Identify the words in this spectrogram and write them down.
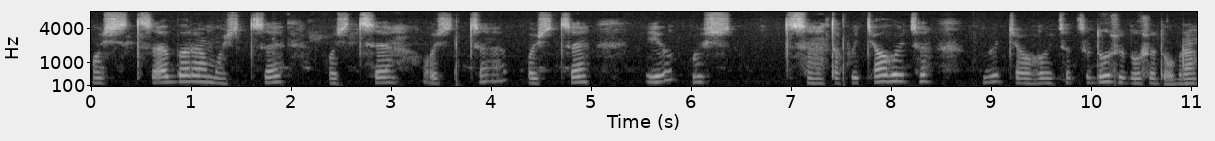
ось це беремо, ось це, ось це, ось це, ось це і ось це. Так витягується, витягується. Це дуже-дуже добре.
